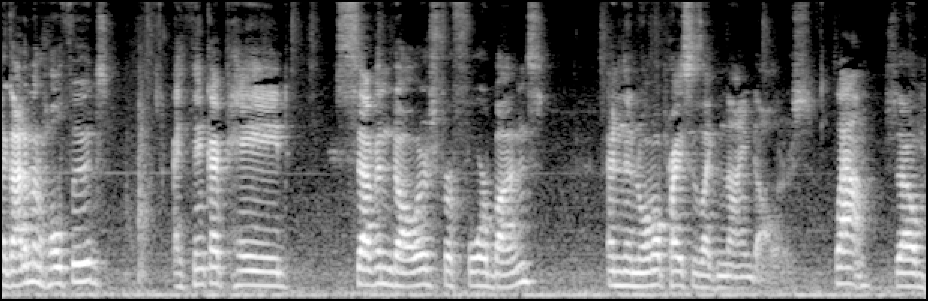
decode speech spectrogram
I got them in Whole Foods. I think I paid seven dollars for four buns, and the normal price is like nine dollars. Wow. So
